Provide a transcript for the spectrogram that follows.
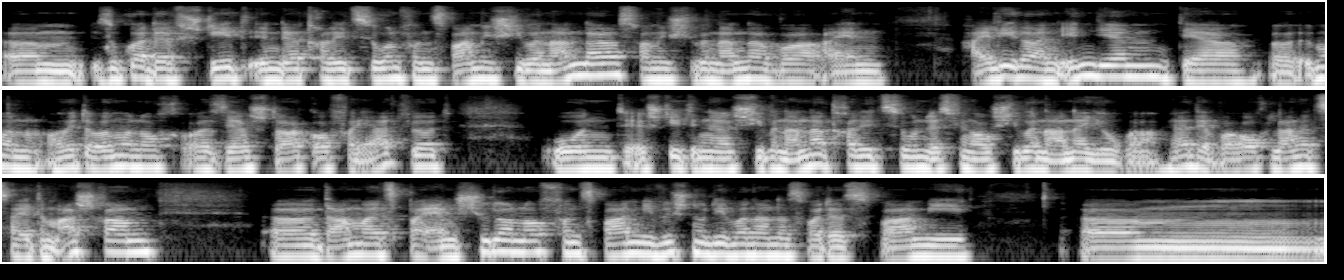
Ähm, Sukadev steht in der Tradition von Swami Shivananda. Swami Shivananda war ein Heiliger in Indien, der äh, immer heute immer noch äh, sehr stark auch verehrt wird. Und er steht in der Shivananda-Tradition, deswegen auch Shivananda-Yoga. Ja, der war auch lange Zeit im Ashram. Äh, damals bei einem Schüler noch von Swami Vishnu Devananda, das war der Swami, ähm,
